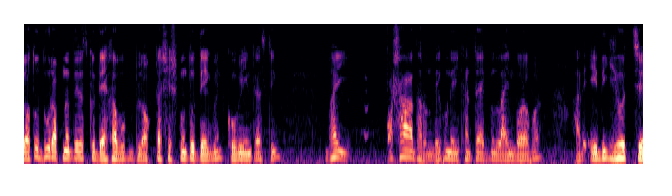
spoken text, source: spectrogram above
যত দূর আপনাদের আজকে দেখাবো ব্লগটা শেষ পর্যন্ত দেখবেন। খুবই ইন্টারেস্টিং ভাই, অসাধারণ। দেখুন এইখানটা একদম লাইন বরাবর। আর এদিকে হচ্ছে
